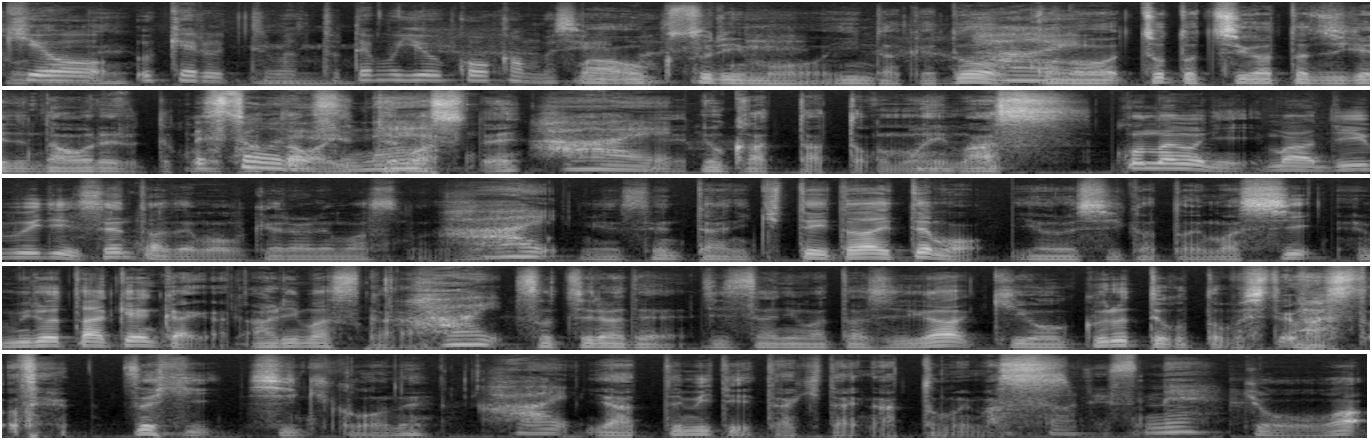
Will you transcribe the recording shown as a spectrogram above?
気を受けるっていうのはとても有効かもしれまあ、ません、ねお薬もいいんだけど、はい。このちょっと違った次元で治れるってこの方は言ってますね。はい、えーよかったと思います。こんな風にまあ DVD センターでも受けられますので、ね。はい。えーセンターに来ていただいてもよろしいかと思いますし、無料体験会がありますから、はい。そちらで実際に私が気を送るってこともしてますので、ぜひ新機構をねはい。やってみていただきたいなと思います。そうですね。今日は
